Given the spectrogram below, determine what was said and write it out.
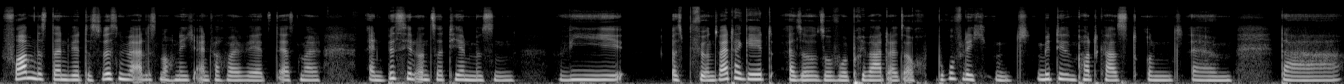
Form das dann wird, das wissen wir alles noch nicht, einfach weil wir jetzt erstmal ein bisschen uns sortieren müssen, wie es für uns weitergeht, also sowohl privat als auch beruflich und mit diesem Podcast. Und ähm, da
